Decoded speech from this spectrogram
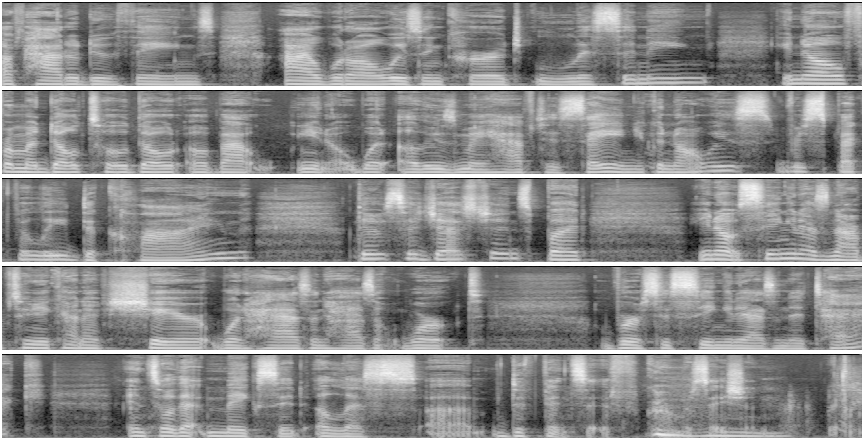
of how to do things. I would always encourage listening, you know, from adult to adult about, you know, what others may have to say. And you can always respectfully decline their suggestions, but, you know, seeing it as an opportunity to kind of share what has and hasn't worked versus seeing it as an attack. And so that makes it a less uh, defensive conversation. Mm-hmm.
